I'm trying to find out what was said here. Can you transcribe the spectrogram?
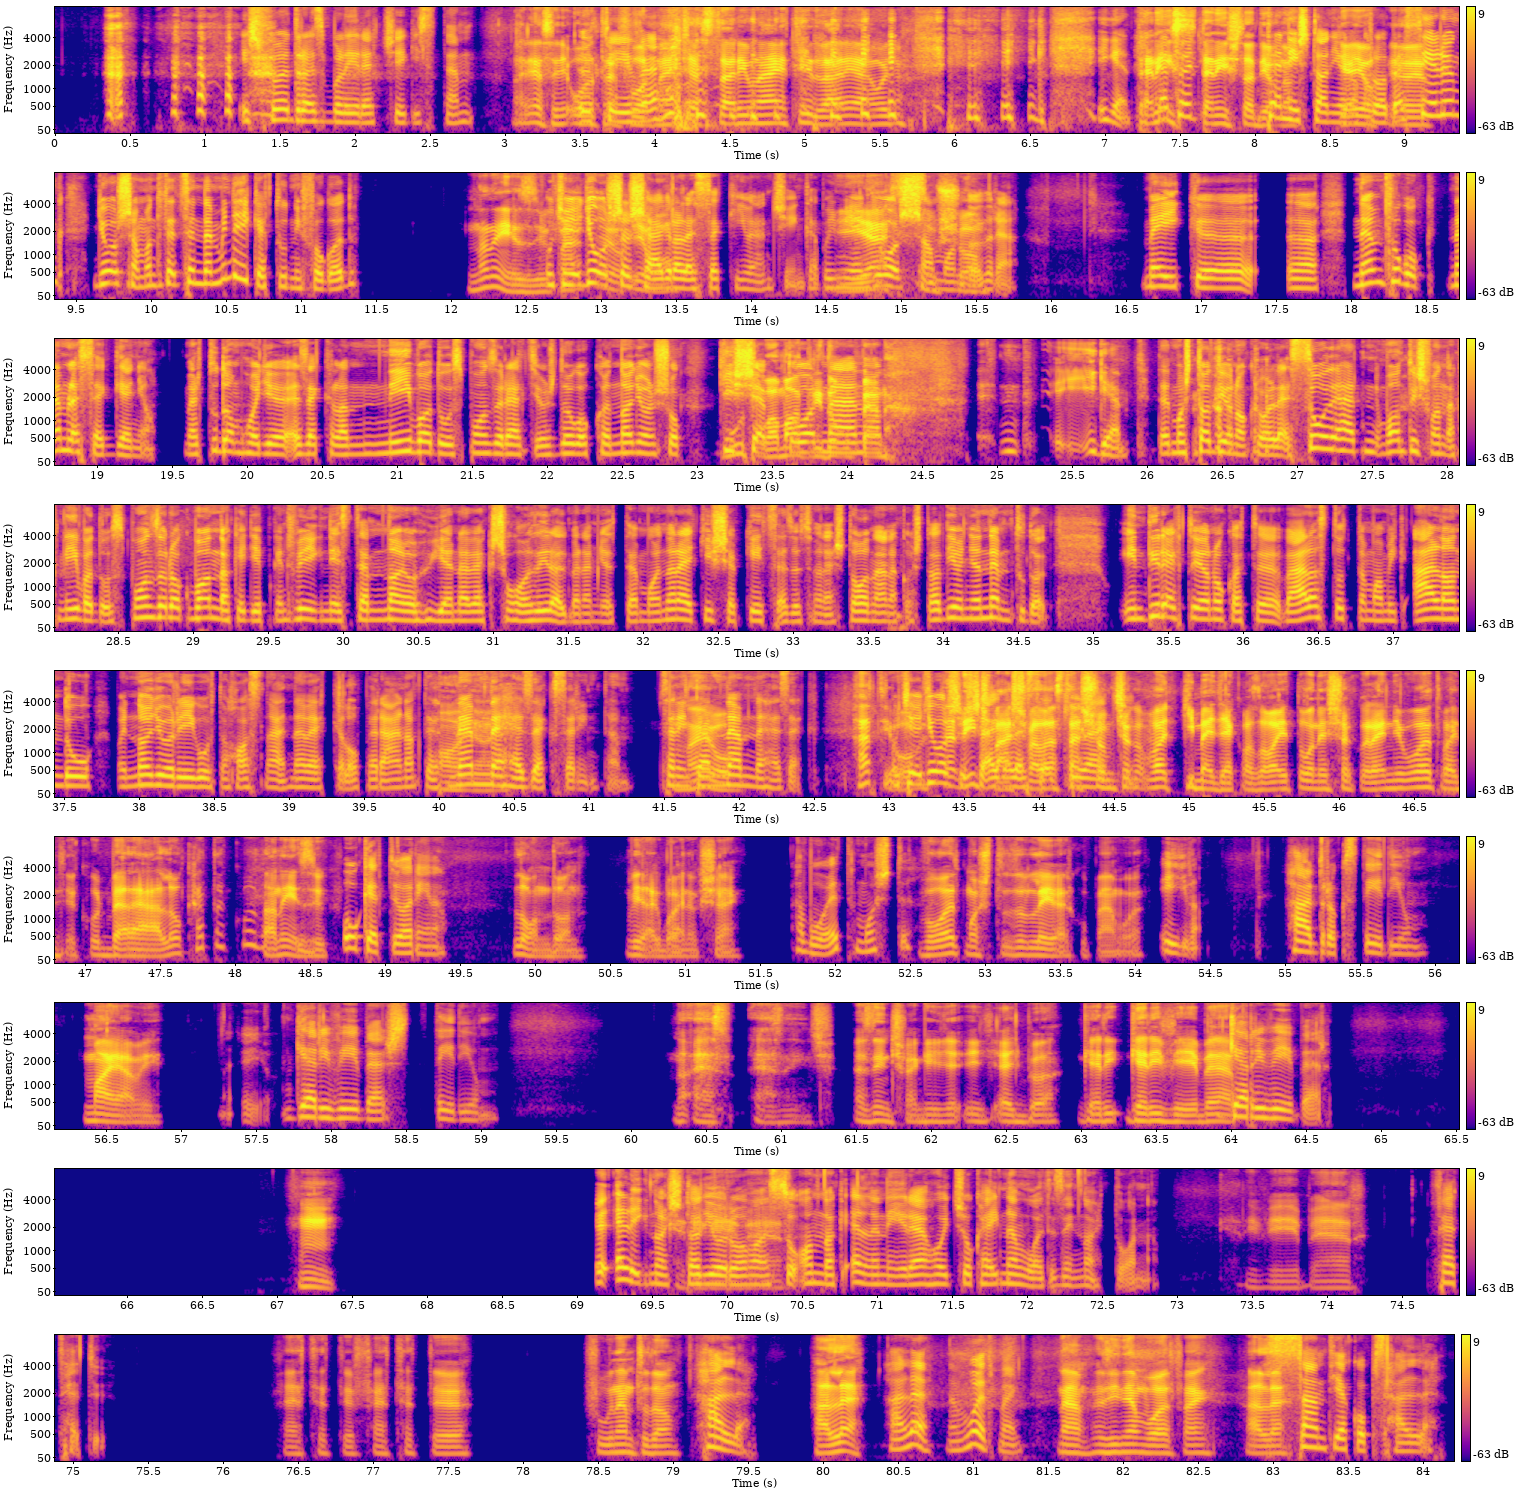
és földrajzból érettségiztem. Már azt, hogy Old Trafford, Manchester United, várjál, hogy... Igen. Tenis, tehát, tenis stadionok. Tenis stadionokról ja, beszélünk. Gyorsan mondod, tehát szerintem mindegyiket tudni fogod. Na nézzük. Úgyhogy a gyorsaságra jó, jó. leszek kíváncsi inkább, hogy milyen gyorsan mondod rá. Melyik uh, uh, nem fogok, nem leszek genya, mert tudom, hogy ezekkel a névadó, szponzorációs dolgokkal nagyon sok kisebb tornának, igen, tehát most stadionokról lesz szó, de hát ott is vannak névadó szponzorok, vannak egyébként végignéztem nagyon hülye nevek, soha az életben nem jöttem volna, egy kisebb 250-es tornának a stadionja, nem tudod. Én direkt olyanokat választottam, amik állandó, vagy nagyon régóta használt nevekkel operálnak, tehát Ajaj. nem nehezek szerintem. Szerintem nem nehezek. Hát jó, Úgyhogy nincs más választásom, csak vagy kimegyek az ajtón, és akkor ennyi volt, vagy akkor beleállok, hát akkor na nézzük. O2 Arena. London, világbajnokság. Ha volt, most? Volt, most a Lever kupán volt. Így van. Hard Rock Stadium. Miami. Gary Weber Stadium. Na ez, ez nincs. Ez nincs meg így, így egyből. Gary, Gary Weber? Gary Weber. Hm. Elég nagy stadionról van szó, annak ellenére, hogy sokáig nem volt ez egy nagy torna. Gary Weber. Fedhető. Fedhető, fedhető. Fú, nem tudom. Halle. Halle? Halle? Nem volt meg? Nem, ez így nem volt meg. Halle. Szent Jakobs Halle.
